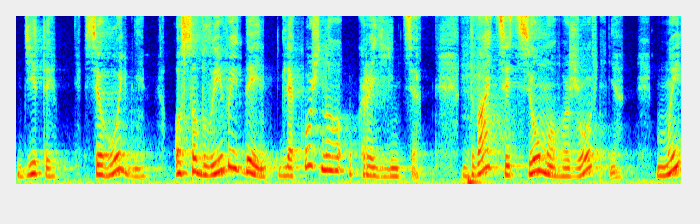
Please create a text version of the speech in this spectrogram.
Діти, сьогодні особливий день для кожного українця. 27 жовтня ми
